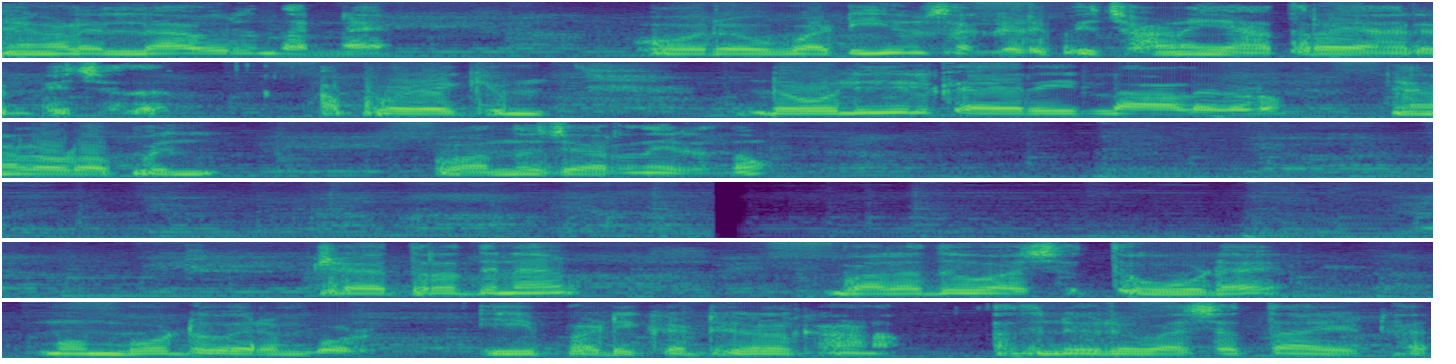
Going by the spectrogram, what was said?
ഞങ്ങളെല്ലാവരും തന്നെ ഓരോ വടിയും സംഘടിപ്പിച്ചാണ് യാത്ര ആരംഭിച്ചത്. അപ്പോഴേക്കും ഡോലിയിൽ കയറിയുള്ള ആളുകളും ഞങ്ങളോടൊപ്പം വന്നു ചേർന്നിരുന്നു. ക്ഷേത്രത്തിന് വലതുവശത്തുകൂടെ മുമ്പോട്ട് വരുമ്പോൾ ഈ പടിക്കെട്ടുകൾ കാണാം. അതിന്റെ ഒരു വശത്തായിട്ട്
